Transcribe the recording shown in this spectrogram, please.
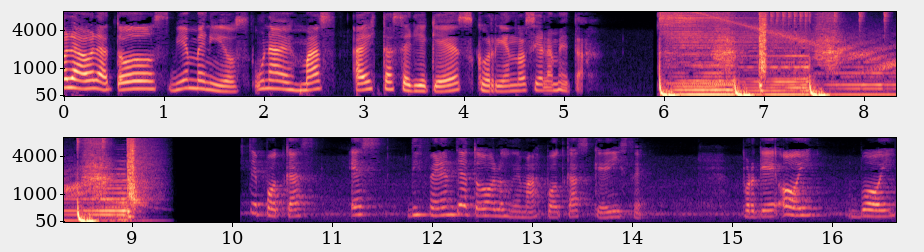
Hola, hola a todos, bienvenidos una vez más a esta serie que es Corriendo hacia la meta. Este podcast es diferente a todos los demás podcasts que hice, porque hoy voy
